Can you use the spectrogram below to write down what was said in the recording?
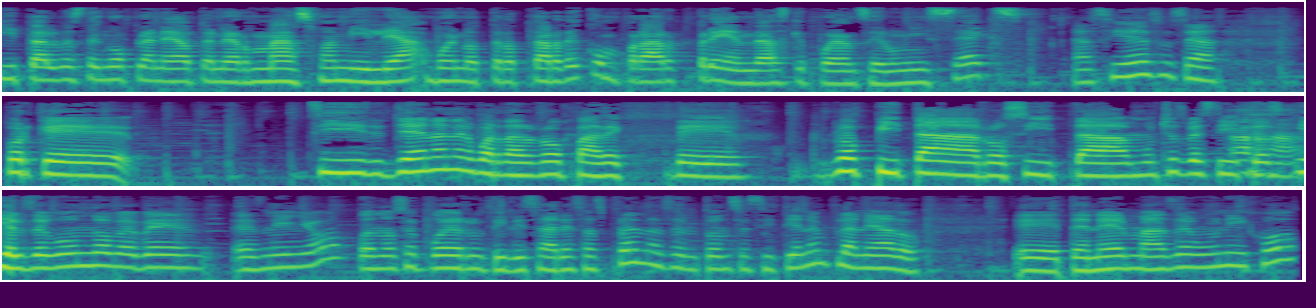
y tal vez tengo planeado tener más familia, bueno, tratar de comprar prendas que puedan ser unisex. Así es, o sea, porque si llenan el guardarropa de, de ropita, rosita, muchos vestidos Ajá. y el segundo bebé es niño, pues no se puede reutilizar esas prendas. Entonces, si tienen planeado eh, tener más de un hijo,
